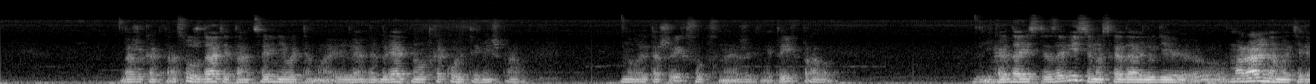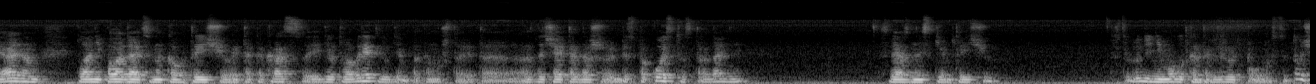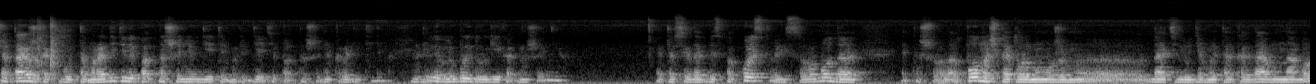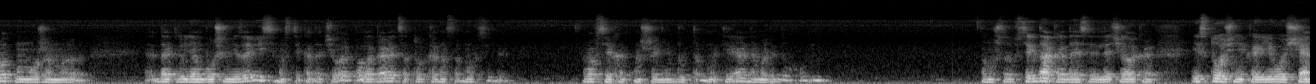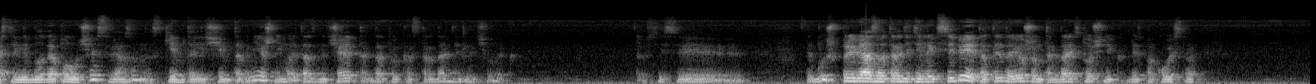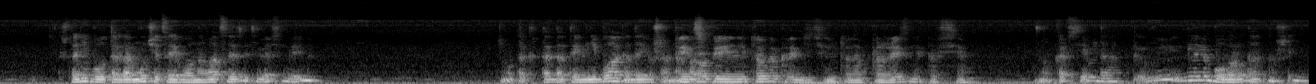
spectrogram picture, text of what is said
Даже как-то осуждать это, оценивать там, а, или одобрять, но вот какое ты имеешь право? Ну, это же их собственная жизнь, это их право. И Да. когда есть зависимость, когда люди э, в моральном, материальном плане полагаются на кого-то еще, это как раз идет во вред людям, потому что это означает тогда что беспокойство, страдания, связанные с кем-то еще. Что люди не могут контролировать полностью. Точно так же, как будут там родители по отношению к детям или дети по отношению к родителям Мгм. или в любых других отношениях. Это всегда беспокойство и свобода. Это что, помощь, которую мы можем э, дать людям, это когда наоборот мы можем э, дать людям больше независимости, когда человек полагается только на самого себя. Во всех отношениях, будь там материальном или духовном. Потому что всегда, когда если для человека источник его счастья или благополучия связан с кем-то или с чем-то внешним, это означает тогда только страдание для человека. То есть если ты будешь привязывать родителей к себе, это ты даешь им тогда источник беспокойства. Что они будут тогда мучиться и волноваться из-за тебя все время. Ну так тогда ты им не благо даешь, а В принципе, не только к родителям, тогда по жизни, ко всем. Ну, ко всем, да. Для любого рода отношений.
